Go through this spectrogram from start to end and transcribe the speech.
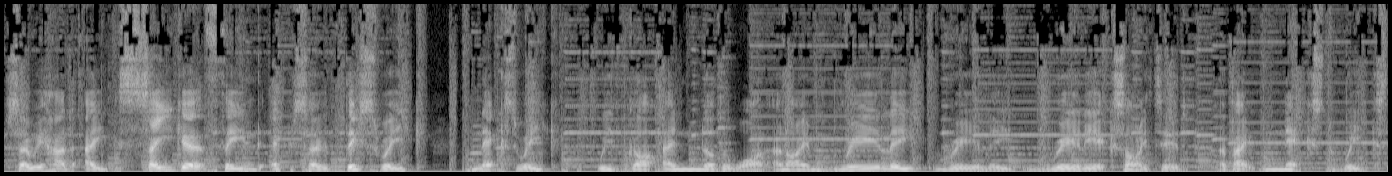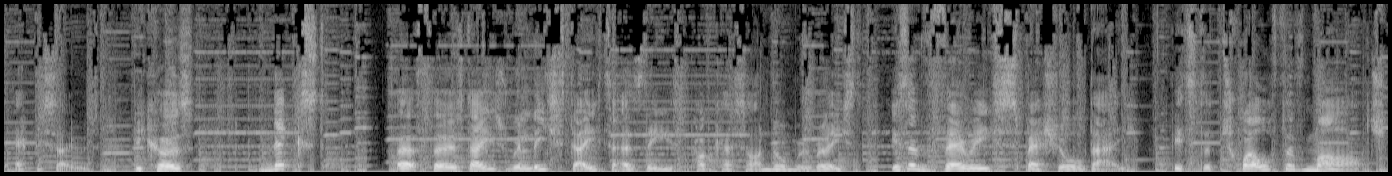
so we had a Sega themed episode this week. Next week, we've got another one, and I'm really, really, really excited about next week's episode because next uh, Thursday's release date, as these podcasts are normally released, is a very special day. It's the 12th of March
